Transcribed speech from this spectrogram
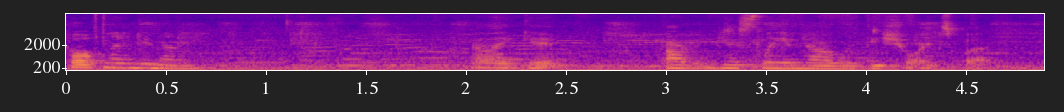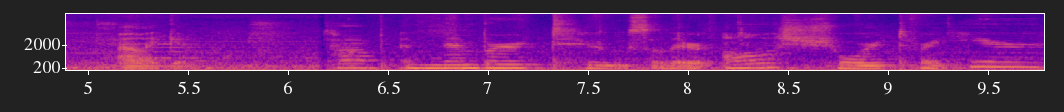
$12.99. I like it. Obviously not with these shorts, but I like it. Top number two. So they're all short right here.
